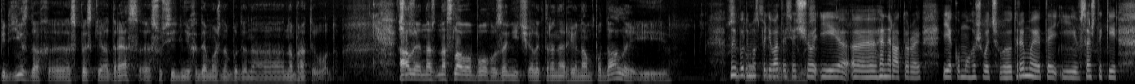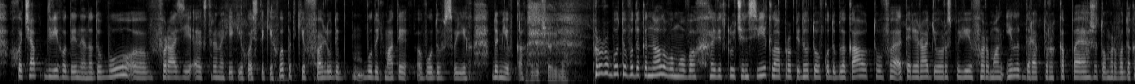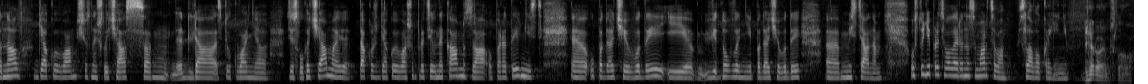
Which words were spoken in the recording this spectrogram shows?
під'їздах е, списки адрес е, сусідніх, де можна буде на- набрати воду. Але на, на слава Богу, за ніч електроенергію нам подали і. Ну і будемо сподіватися, що і е, генератори якомога швидше ви отримаєте, і все ж таки, хоча б дві години на добу, е, в разі екстрених якихось таких випадків, люди будуть мати воду в своїх домівках. Звичайно. Про роботу водоканалу в умовах відключень світла, про підготовку до блекауту в етері радіо розповів Роман Ілик, директор КП Житомирводоканал. Дякую вам, що знайшли час для спілкування зі слухачами. Також дякую вашим працівникам за оперативність е, у подачі води і відновленні подачі води е, містянам. У студії працювала Ірина Самарцева. Слава Україні! Героям слава.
